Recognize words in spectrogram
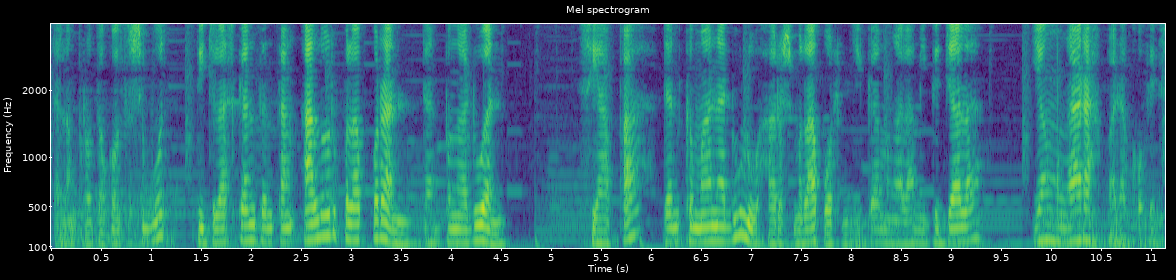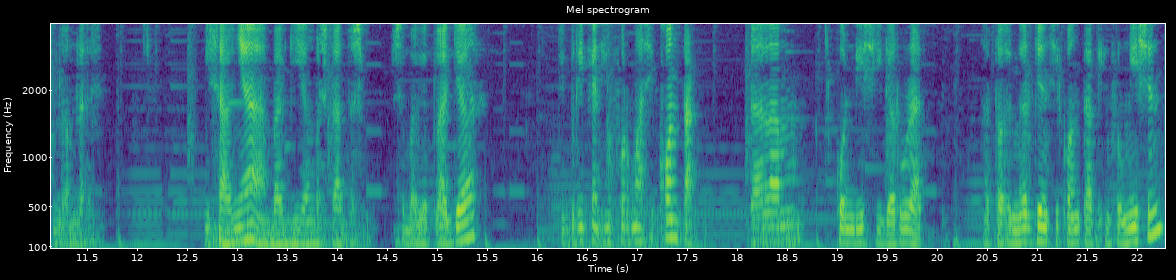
Dalam protokol tersebut dijelaskan tentang alur pelaporan dan pengaduan siapa dan ke mana dulu harus melapor jika mengalami gejala yang mengarah pada COVID-19. Misalnya, bagi yang berstatus sebagai pelajar, diberikan informasi kontak dalam kondisi darurat atau emergency contact information,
